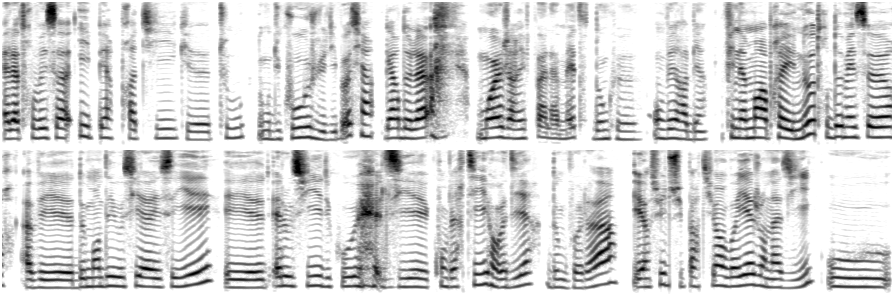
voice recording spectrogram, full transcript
Elle a trouvé ça hyper pratique, euh, tout. Donc du coup, je lui dit, bah tiens, garde-la. moi, j'arrive pas à la mettre, donc on verra bien. Finalement, après, une autre de mes sœurs avait demandé aussi à essayer, et elle aussi, du coup, elle s'y est convertie, on va dire. Donc voilà. Et ensuite, je suis partie en voyage en Asie où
